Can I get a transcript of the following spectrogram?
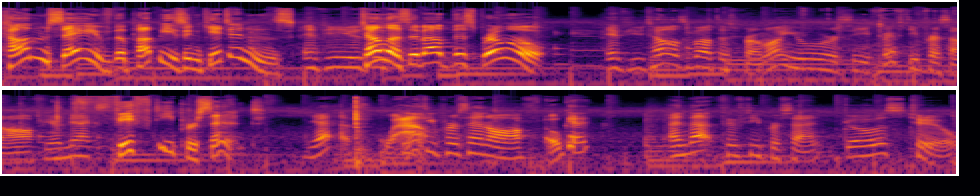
Come save the puppies and kittens. If you use Tell this- us about this promo. If you tell us about this promo, you will receive 50% off your next Fifty percent. Yes. Wow. 50% off Okay. And that 50% goes to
